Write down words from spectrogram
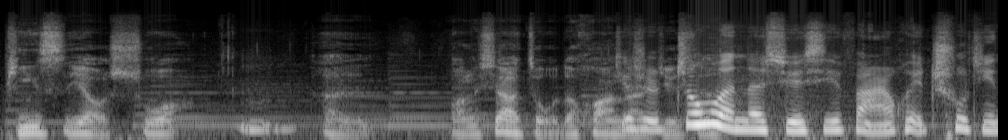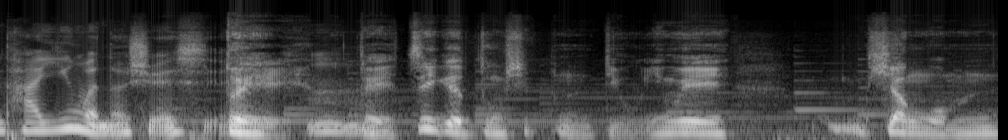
平时要说。嗯，呃，往下走的话呢，就是中文的学习反而会促进他英文的学习。，对，对，这个东西不能丢，因为嗯像我们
